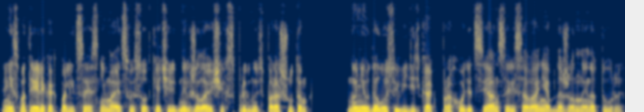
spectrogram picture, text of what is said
Они смотрели, как полиция снимает с высотки очередных желающих спрыгнуть с парашютом, но не удалось увидеть, как проходят сеансы рисования обнаженной натуры.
